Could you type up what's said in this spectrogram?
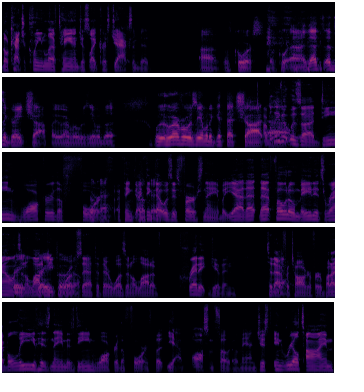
they'll catch a clean left hand just like Chris Jackson did. uh, of course, of course. And that's that's a great shot by whoever was able to, whoever was able to get that shot. I believe uh, it was uh, Dean Walker the fourth. Okay. I think I think that was his first name. But yeah, that that photo made its rounds, and a lot of great people were upset that there wasn't a lot of credit given to that Yeah. photographer, but I believe his name is Dean Walker the fourth. But yeah, awesome photo, man. Just in real time,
